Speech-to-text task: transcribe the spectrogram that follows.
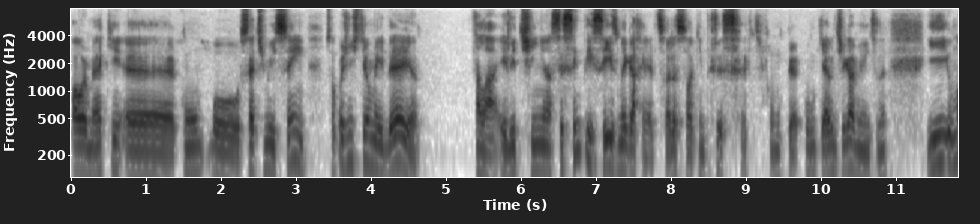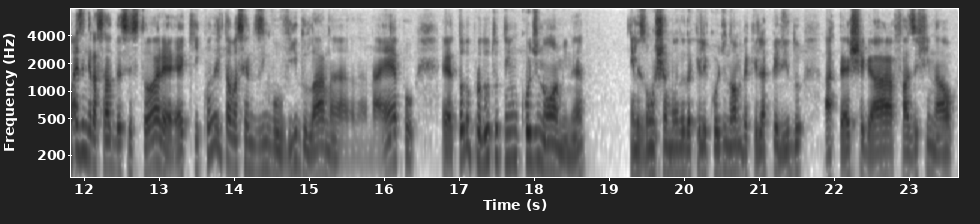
Power Mac é, com o 7100, só para a gente ter uma ideia, Olha lá, ele tinha 66 MHz, olha só que interessante, como que, como que era antigamente, né? E o mais engraçado dessa história é que quando ele estava sendo desenvolvido lá na, na, na Apple, é, todo produto tem um codinome, né? Eles vão chamando daquele codinome, daquele apelido, até chegar à fase final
